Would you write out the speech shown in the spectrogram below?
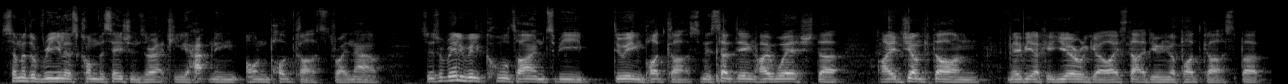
some of the realest conversations are actually happening on podcasts right now. So it's a really, really cool time to be doing podcasts. And it's something I wish that I jumped on maybe like a year ago. I started doing a podcast, but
